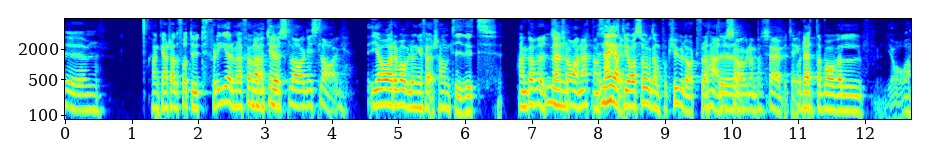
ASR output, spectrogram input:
ehm, han kanske hade fått ut fler men för mig Vad att, betyder slag i slag? Ja, det var väl ungefär samtidigt. Han gav ut Men, tvåan och ettan nej, att samtidigt. jag såg dem på Kulart för Aha, att... du eh, såg dem på seriebutiken. Och detta var väl, ja...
